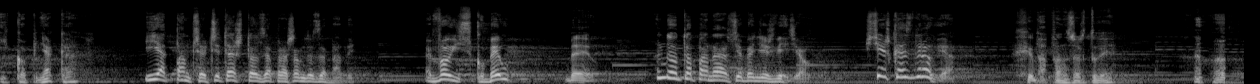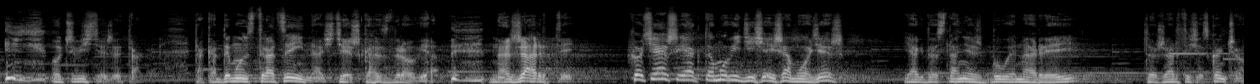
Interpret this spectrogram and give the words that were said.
i kopniakach. I jak pan przeczytasz, to zapraszam do zabawy. W wojsku był? Był. No to pan raczej będziesz wiedział. Ścieżka zdrowia. Chyba pan żartuje. Oczywiście, że tak. Taka demonstracyjna ścieżka zdrowia. Na żarty. Chociaż, jak to mówi dzisiejsza młodzież, jak dostaniesz bułę na ryj, to żarty się skończą.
